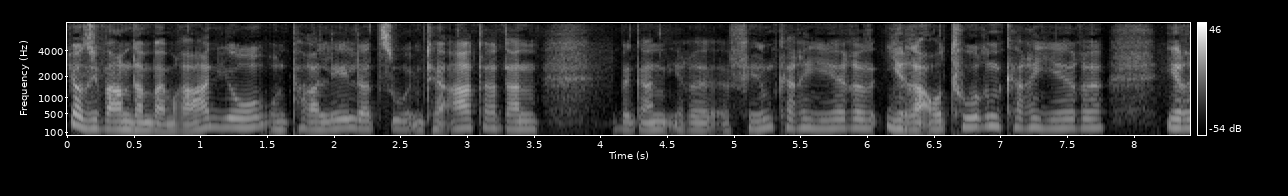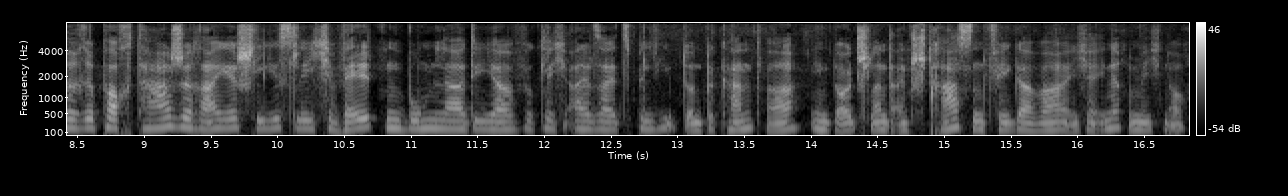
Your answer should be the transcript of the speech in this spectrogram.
Ja, Sie waren dann beim Radio und parallel dazu im Theater. Dann begann Ihre Filmkarriere, Ihre Autorenkarriere, Ihre Reportagereihe schließlich Weltenbummler, die ja wirklich allseits beliebt und bekannt war, in Deutschland ein Straßenfeger war, ich erinnere mich noch.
